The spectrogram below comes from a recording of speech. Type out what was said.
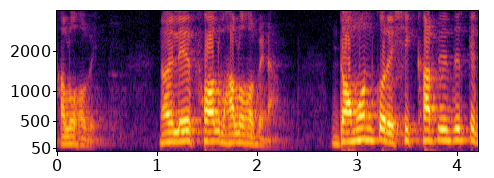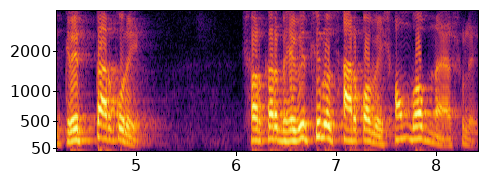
ভালো হবে। নইলে এর ফল ভালো হবে না। দমন করে শিক্ষার্থীদেরকে গ্রেপ্তার করে সরকার ভেবেছিল ছাড় পাবে সম্ভব নয় আসলে।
